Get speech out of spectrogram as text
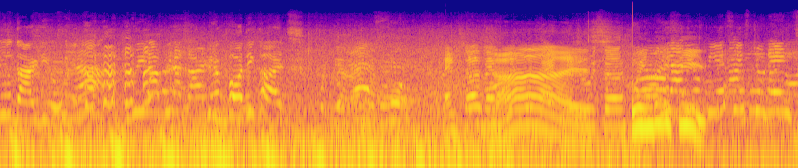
will guard you. Yeah. we are we are guard. We are bodyguards. Nice. No English. PSC students.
